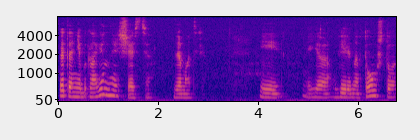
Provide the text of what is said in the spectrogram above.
Это необыкновенное счастье для матери. И я уверена в том, что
